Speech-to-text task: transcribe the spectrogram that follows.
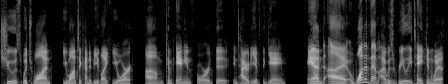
choose which one you want to kind of be like your um, companion for the entirety of the game. And uh, one of them I was really taken with,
